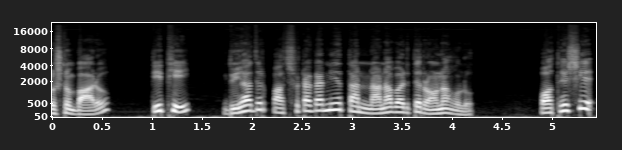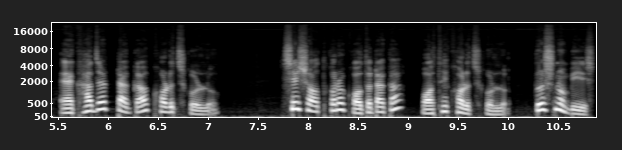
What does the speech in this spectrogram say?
প্রশ্ন বারো। তিথি দুই হাজার পাঁচশো টাকা নিয়ে তার নানা বাড়িতে রওনা হলো। পথে সে এক হাজার টাকা খরচ করল। সে শতকরা কত টাকা পথে খরচ করল? প্রশ্ন বিশ।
